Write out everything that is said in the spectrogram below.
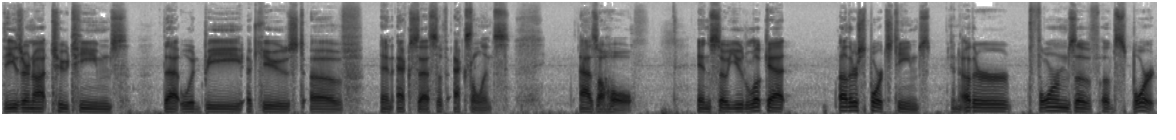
these are not two teams that would be accused of an excess of excellence as a whole. And so you look at other sports teams and other forms of, of sport.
